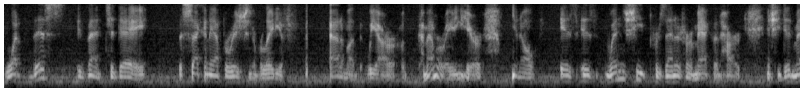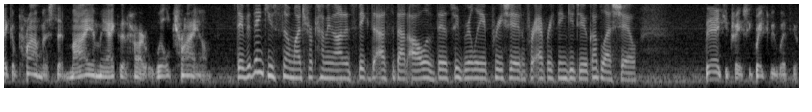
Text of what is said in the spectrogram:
What this event today, the second apparition of Our Lady of Fatima that we are commemorating here, you know, is is when she presented her Immaculate Heart, and she did make a promise that my Immaculate Heart will triumph. David, thank you so much for coming on and speaking to us about all of this. We really appreciate it and for everything you do. God bless you. Thank you, Tracy. Great to be with you.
